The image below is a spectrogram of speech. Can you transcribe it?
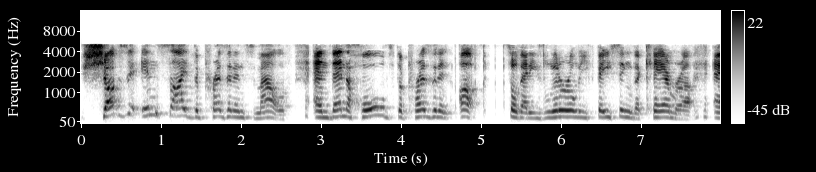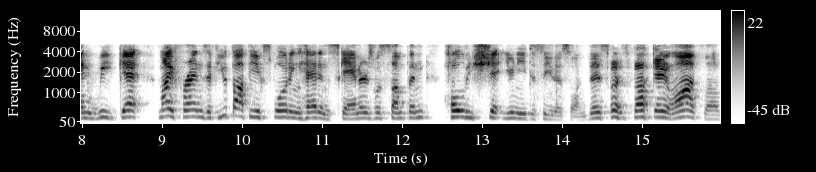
shoves it inside the president's mouth, and then holds the president up so that he's literally facing the camera and we get my friends if you thought the exploding head and scanners was something holy shit you need to see this one. This was fucking awesome.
